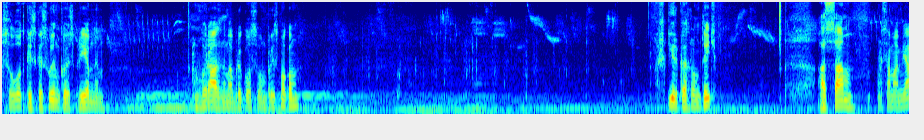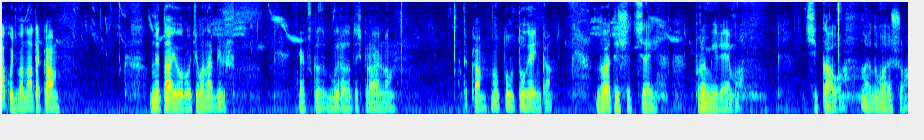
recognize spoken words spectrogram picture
Солодкий з кислинкою, з приємним виразним абрикосовим присмаком. Шкірка хромтить, а сам, сама м'якоть, вона така не тає у роті, вона більш, як сказати, виразитись правильно, така ну, тугенька. Давайте ще цей проміряємо. Цікаво. Ну, я думаю, що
